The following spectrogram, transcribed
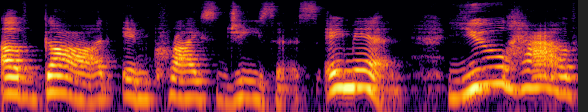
of God in Christ Jesus. Amen. You have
